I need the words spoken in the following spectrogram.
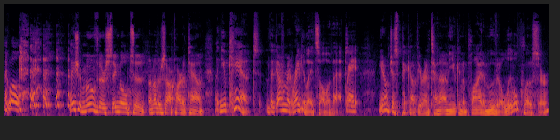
Like, well, they should move their signal to another part of town. Like, you can't. The government regulates all of that. Right. You don't just pick up your antenna. I mean, you can apply to move it a little closer,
